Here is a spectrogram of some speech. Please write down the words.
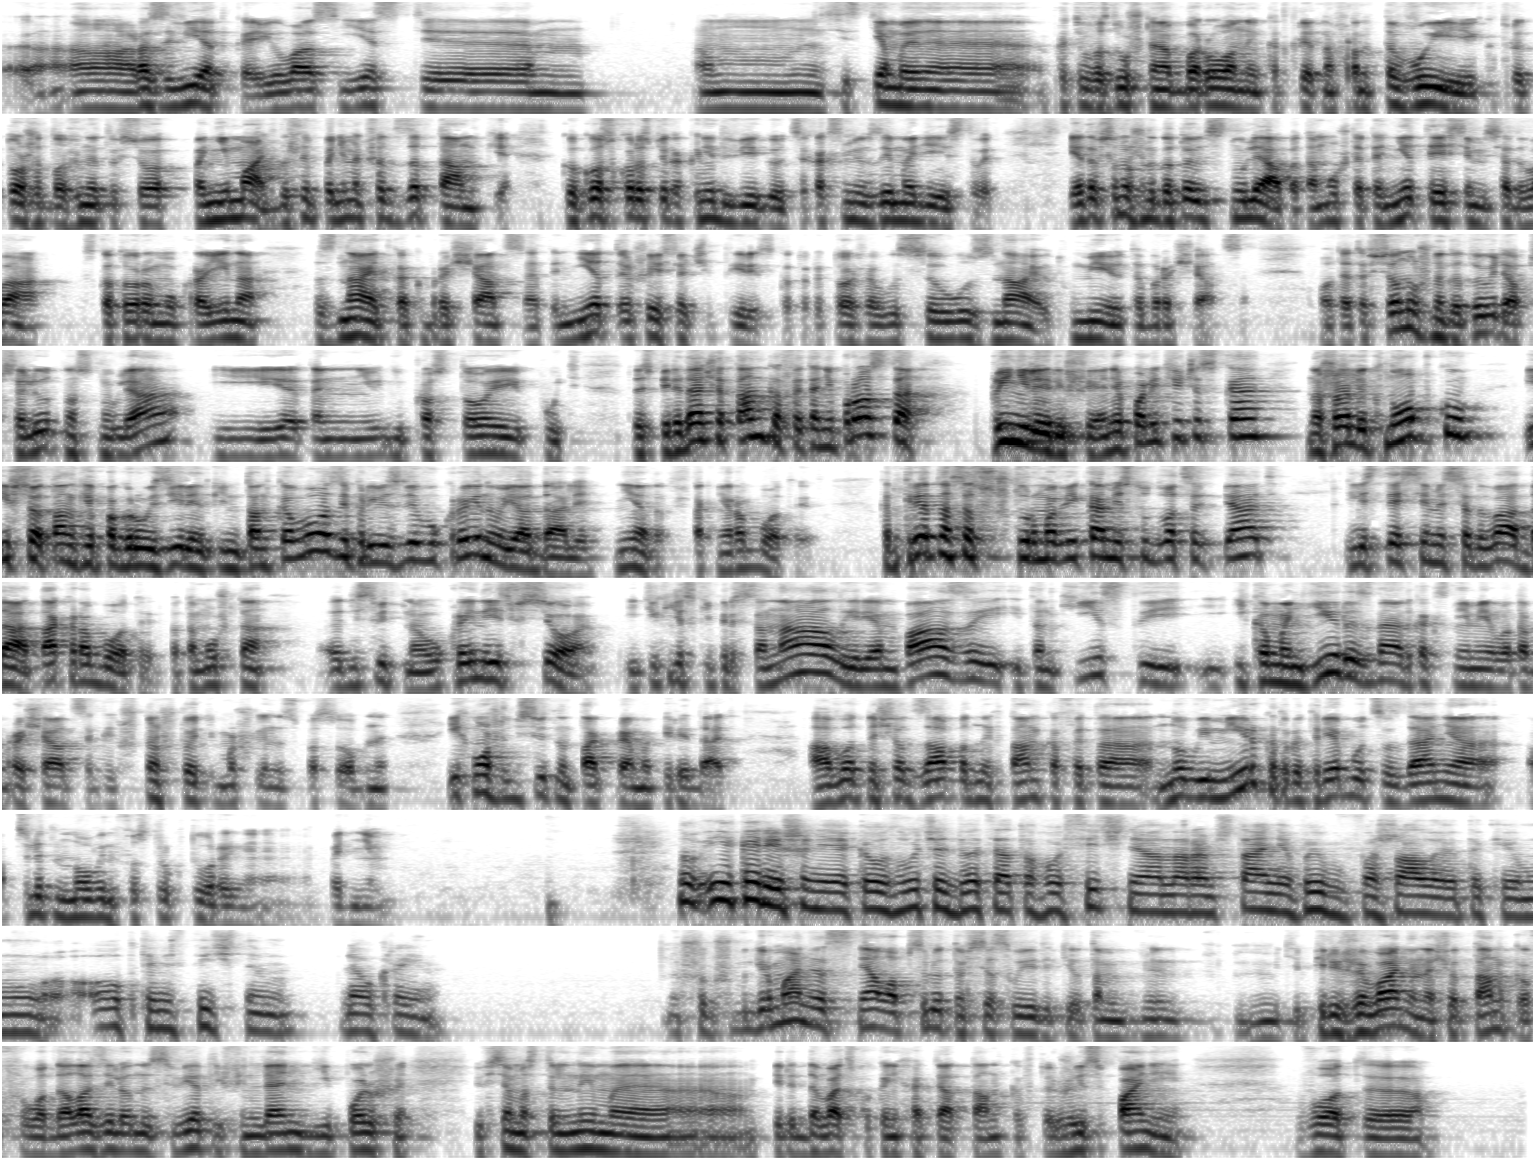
разведка, и у вас есть эм, системы э, противовоздушной обороны, конкретно фронтовые, которые тоже должны это все понимать, должны понимать, что это за танки, какой скоростью, как они двигаются, как с ними взаимодействовать. И это все нужно готовить с нуля, потому что это не Т-72, с которым Украина знает, как обращаться, это не Т-64, с которой тоже ВСУ знают, умеют обращаться. Вот это все нужно готовить абсолютно с нуля, и это не- непростой путь. То есть передача танков это не просто приняли решение политическое, нажали кнопку, и все, танки погрузили какие-нибудь танковозы, привезли в Украину и отдали. Нет, так не работает. Конкретно со штурмовиками Су-25 или с Т-72, да, так работает, потому что э, действительно у Украины есть все. И технический персонал, и рембазы, и танкисты, и, и командиры знают, как с ними вот обращаться, как, что, что эти машины способны. Их можно действительно так прямо передать. А вот насчет западных танков, это новый мир, который требует создания абсолютно новой инфраструктуры под ним. Ну, і яке рішення, яке озвучать 20 січня на Рамштайні, ви б вважали таким оптимістичним для України? чтобы, чтобы Германия сняла абсолютно все свои такие там м, эти переживания насчет танков, вот, дала зеленый свет и Финляндии, и Польше, и всем остальным э, передавать, сколько они хотят танков, той же Испании. Вот, э,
